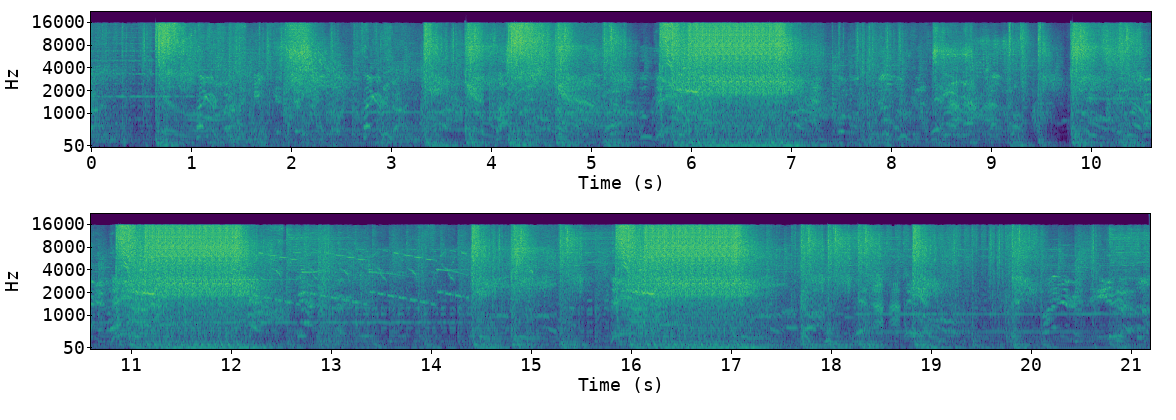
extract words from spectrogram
shot! Fire shot! Fire shot! Fire is in the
